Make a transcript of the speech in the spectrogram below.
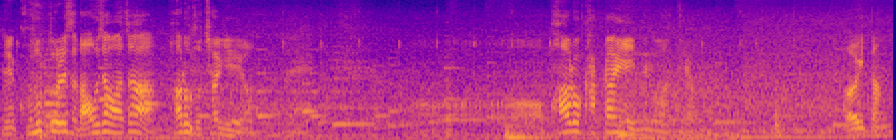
네, 고속도로에서 나오자마자 바로 도착이에요. 네. 어, 바로 가까이에 있는 것 같아요. 어, 여기 있다.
